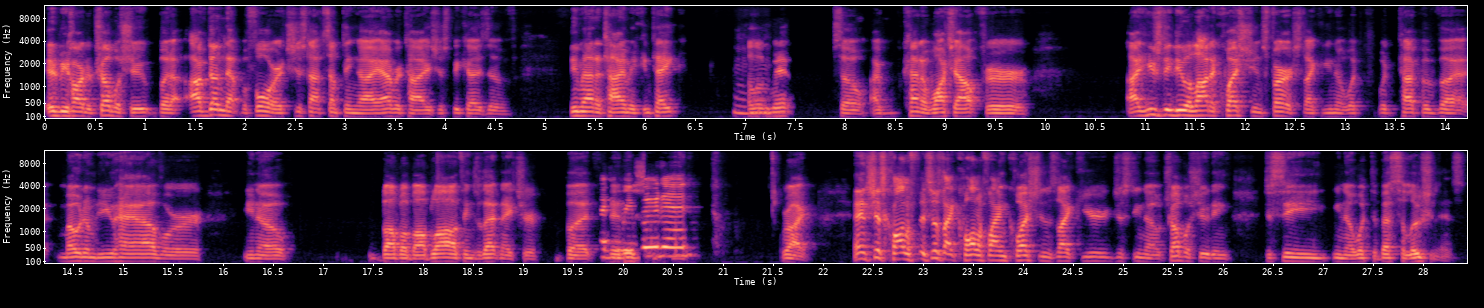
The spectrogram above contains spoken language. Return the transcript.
it'd be hard to troubleshoot. But I've done that before. It's just not something I advertise just because of the amount of time it can take mm-hmm. a little mm-hmm. bit. So I kind of watch out for. I usually do a lot of questions first, like you know what what type of uh, modem do you have, or you know, blah blah blah blah things of that nature. But have you rebooted? Is, right, and it's just It's just like qualifying questions, like you're just you know troubleshooting to see you know what the best solution is.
